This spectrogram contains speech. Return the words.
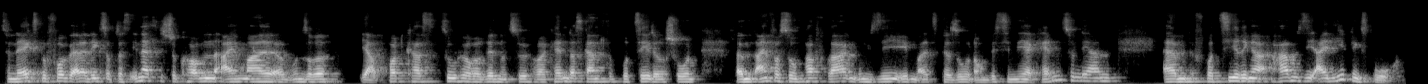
Zunächst, bevor wir allerdings auf das Inhaltliche kommen, einmal äh, unsere ja, Podcast-Zuhörerinnen und Zuhörer kennen das ganze Prozedere schon. Ähm, einfach so ein paar Fragen, um Sie eben als Person auch ein bisschen näher kennenzulernen. Ähm, Frau Zieringer, haben Sie ein Lieblingsbuch?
